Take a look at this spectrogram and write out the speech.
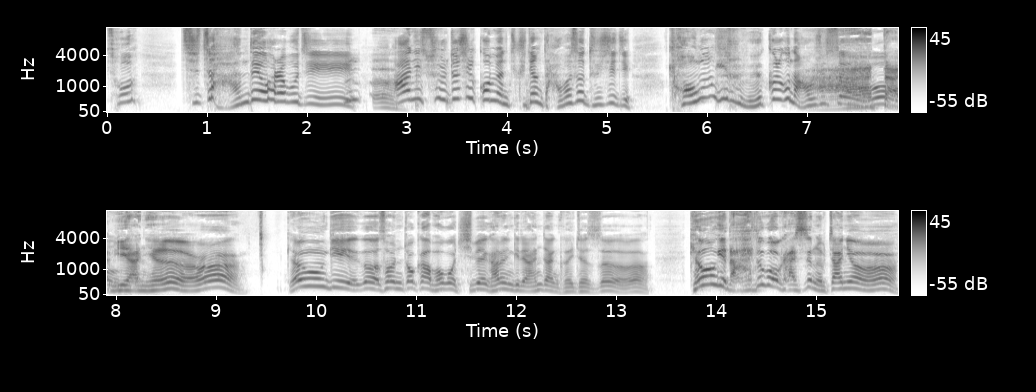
저 진짜 안 돼요, 할아버지. 어. 아니, 술 드실 거면 그냥 나와서 드시지. 경운기를 왜 끌고 나오셨어요? 아따 미안해요. 경운기 그 손 쪼까 보고 집에 가는 길에 한 잔 걸쳤어. 경운기 놔두고 갈 순 없잖여.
